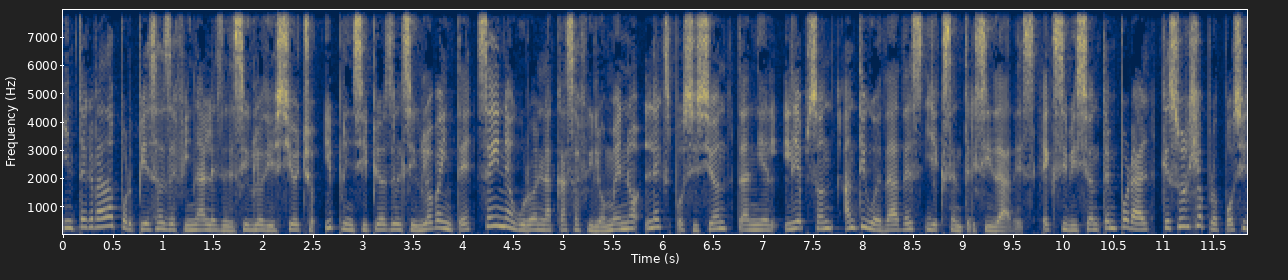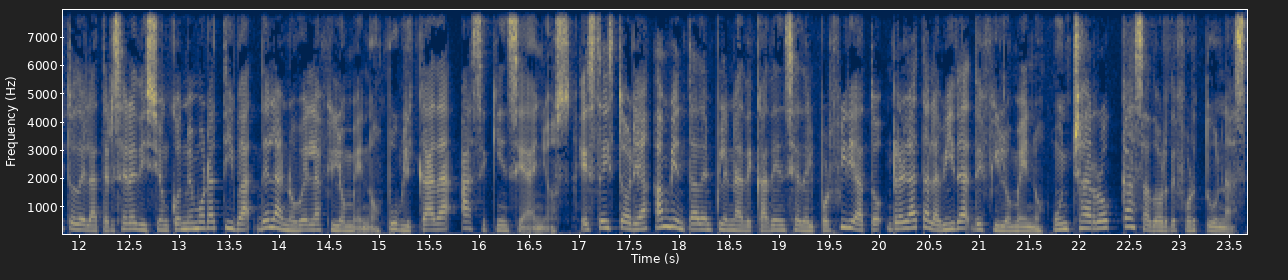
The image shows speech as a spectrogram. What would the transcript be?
Integrada por piezas de finales del siglo XVIII y principios del siglo XX, se inauguró en la Casa Filomeno la exposición Daniel Liebson, Antigüedades y Excentricidades, exhibición temporal que surge a propósito de la tercera edición conmemorativa de la novela Filomeno, publicada hace 15 años. Esta historia, ambientada en plena decadencia del porfiriato, relata la vida de Filomeno, un charro cazador de fortunas.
